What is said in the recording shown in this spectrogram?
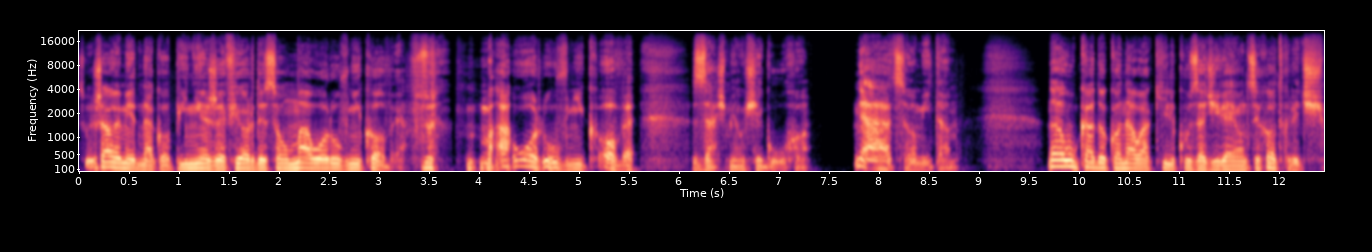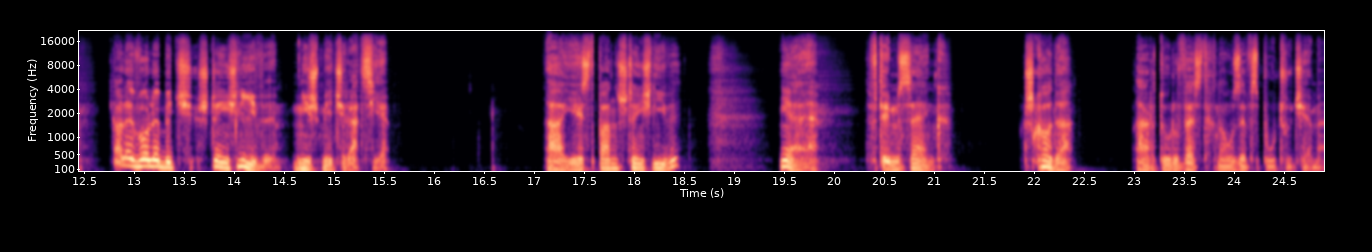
Słyszałem jednak opinię, że fiordy są mało równikowe. mało równikowe, zaśmiał się głucho. A co mi tam? Nauka dokonała kilku zadziwiających odkryć ale wolę być szczęśliwy niż mieć rację. A jest pan szczęśliwy? Nie, w tym sęk. Szkoda. Artur westchnął ze współczuciem.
